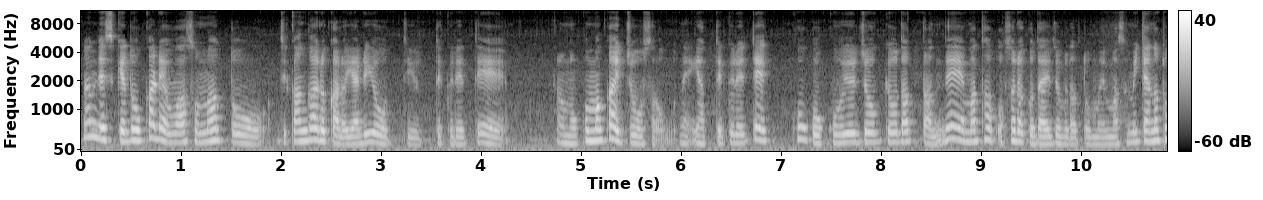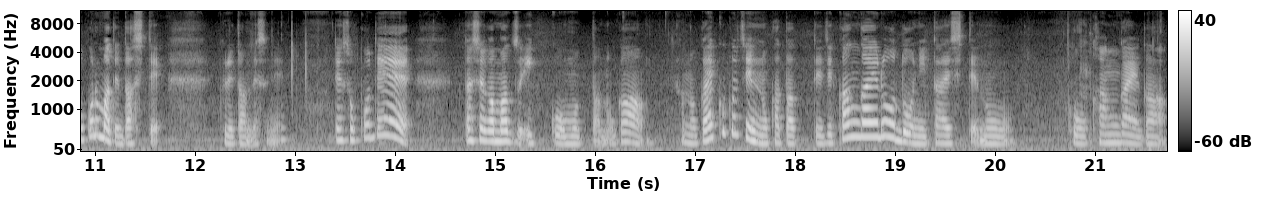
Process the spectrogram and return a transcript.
なんですけど彼はその後時間があるからやるよって言ってくれてあの細かい調査をねやってくれてこうこうこういう状況だったんでまあ多分おそらく大丈夫だと思いますみたいなところまで出してくれたんですね。でそこで私がまず1個思ったのがあの外国人の方って時間外労働に対してのこう考えが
